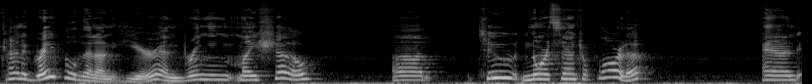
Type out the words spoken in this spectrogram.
kind of grateful that I'm here and bringing my show uh, to North Central Florida. And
